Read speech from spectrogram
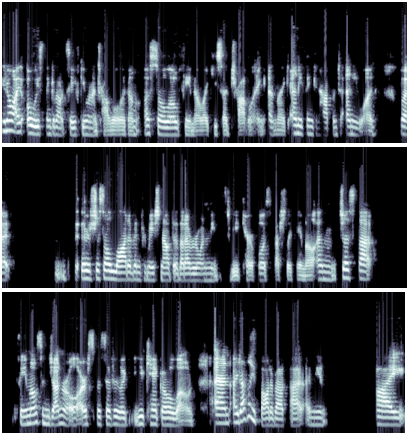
You know, I always think about safety when I travel. Like I'm a solo female, like you said, traveling, and like anything can happen to anyone. But there's just a lot of information out there that everyone needs to be careful, especially female, and just that females in general are specific. Like you can't go alone, and I definitely thought about that. I mean, I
